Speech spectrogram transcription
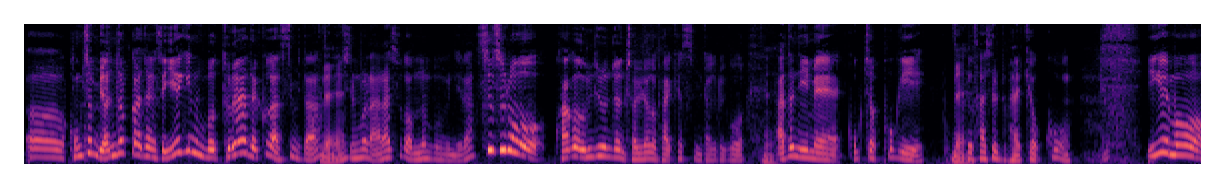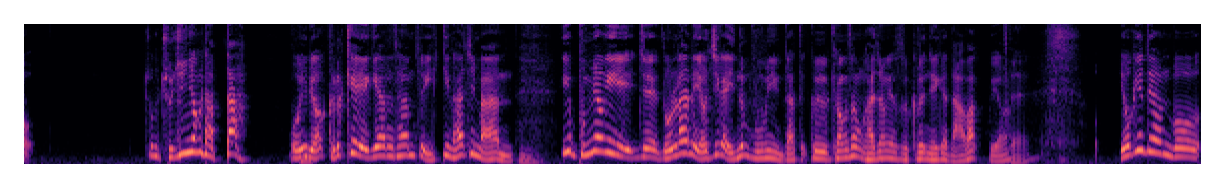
어, 공천 면접 과정에서 이 얘기는 뭐 들어야 될 것 같습니다. 네. 질문 안 할 수가 없는 부분이라 스스로 과거 음주운전 전력을 밝혔습니다. 그리고 네. 아드님의 국적 포기 네. 그 사실도 밝혔고 이게 뭐 좀 주진영답다. 오히려 음. 그렇게 얘기하는 사람도 있긴 하지만 음. 이게 분명히 이제 논란의 여지가 있는 부분입니다. 그 경선 과정에서 그런 얘기가 나왔고요. 네. 여기에 대한 뭐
